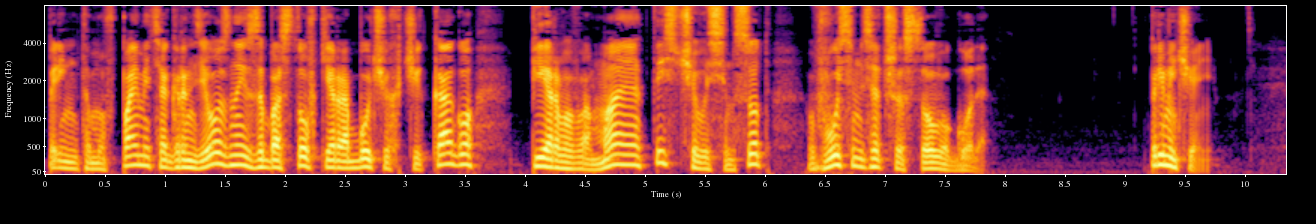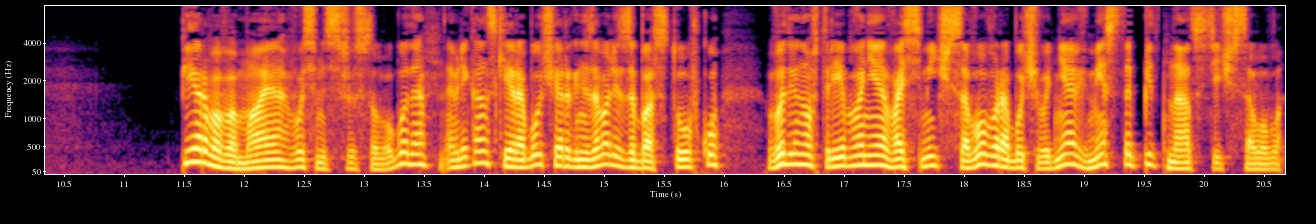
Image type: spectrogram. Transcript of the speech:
принятому в память о грандиозной забастовке рабочих Чикаго 1 мая 1886 года. Примечание. 1 мая 1986 года американские рабочие организовали забастовку, выдвинув требование 8-часового рабочего дня вместо 15-часового.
